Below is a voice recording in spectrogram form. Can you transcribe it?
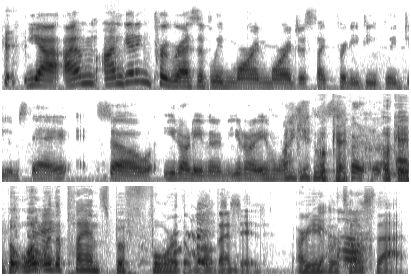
yeah i'm i'm getting progressively more and more just like pretty deeply doomsday so you don't even you don't even want to get me Okay. started Okay, but what were Alright. the plans before the world ended? Are you Yeah. able to tell us that?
